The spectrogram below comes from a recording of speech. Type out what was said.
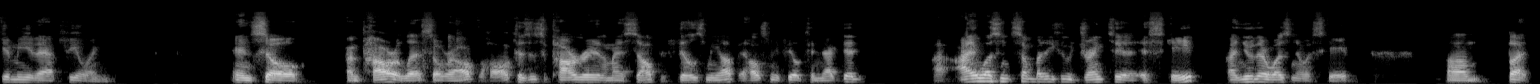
give me that feeling. And so I'm powerless over alcohol because it's a power greater than myself. It fills me up, it helps me feel connected. I wasn't somebody who drank to escape. I knew there was no escape. Um, but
